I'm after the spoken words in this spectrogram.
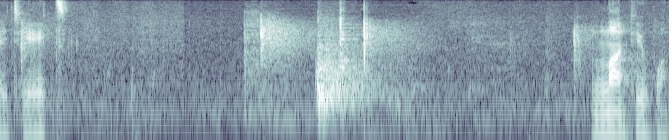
Eighty-eight. Ninety-one.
